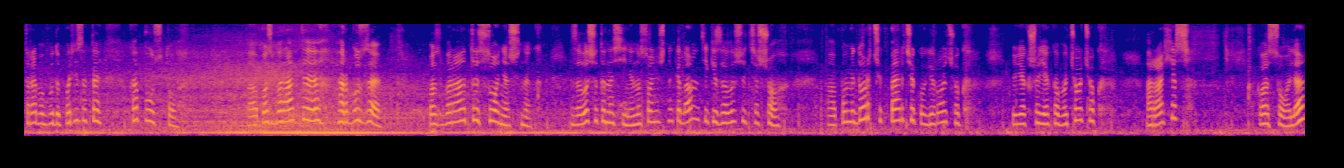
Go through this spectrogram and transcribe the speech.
треба буде порізати капусту, е, позбирати гарбузи, позбирати соняшник, залишити насіння. На соняшники да, тільки залишиться що? Е, Помідорчик, перчик, огірочок, якщо є кабачочок, арахіс, квасоля.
